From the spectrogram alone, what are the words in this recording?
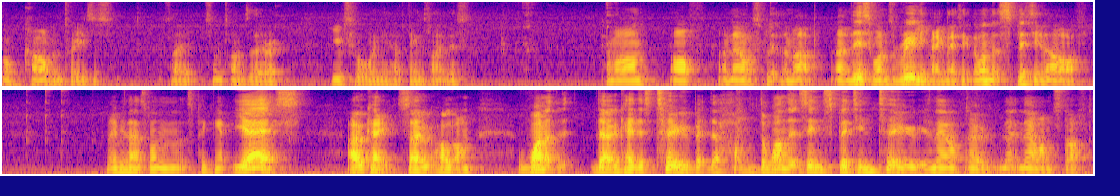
or carbon tweezers, so sometimes they're useful when you have things like this. Come on, off, and now I've split them up. Uh, this one's really magnetic, the one that's split in half. Maybe that's one that's picking up. Yes. Okay, so hold on. One. Okay, there's two, but the the one that's in split in two is now. Oh, now I'm stuffed.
